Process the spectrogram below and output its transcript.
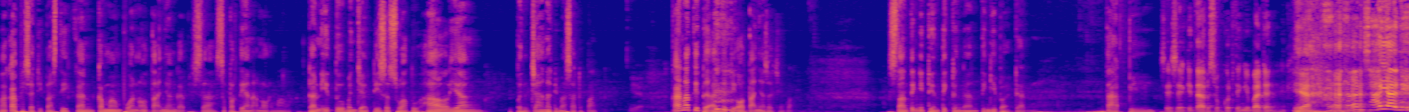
Maka bisa dipastikan kemampuan otaknya nggak bisa seperti anak normal. Dan itu menjadi sesuatu hal yang bencana di masa depan. Iya. Karena tidak hanya di otaknya saja, Pak. Stunting identik dengan tinggi badan. Tapi, Sisi kita harus ukur tinggi badan. ya, Jangan saya nih.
